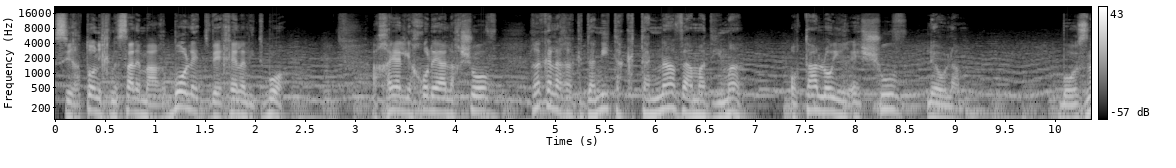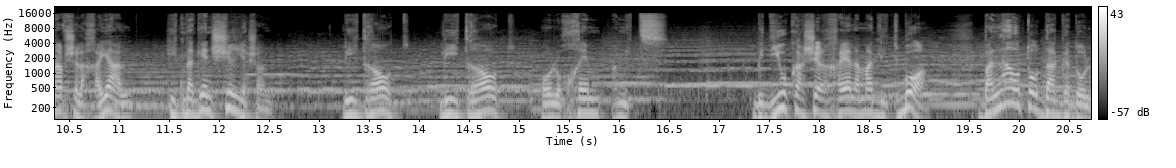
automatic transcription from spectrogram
סירתו נכנסה למערבולת והחלה לטבוע. החייל יכול היה לחשוב רק על הרקדנית הקטנה והמדהימה, אותה לא יראה שוב לעולם. באוזניו של החייל התנגן שיר ישן, להתראות, להתראות, או לוחם אמיץ. בדיוק כאשר החייל עמד לטבוע, בלע אותו דג גדול.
